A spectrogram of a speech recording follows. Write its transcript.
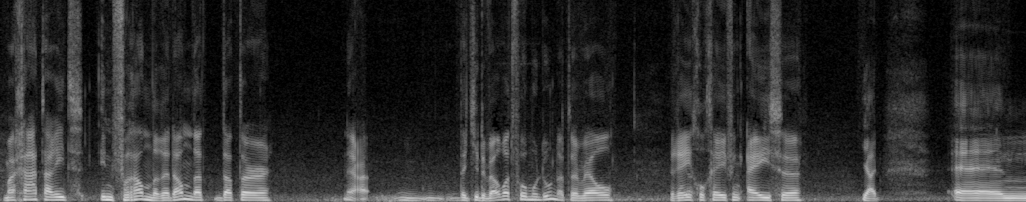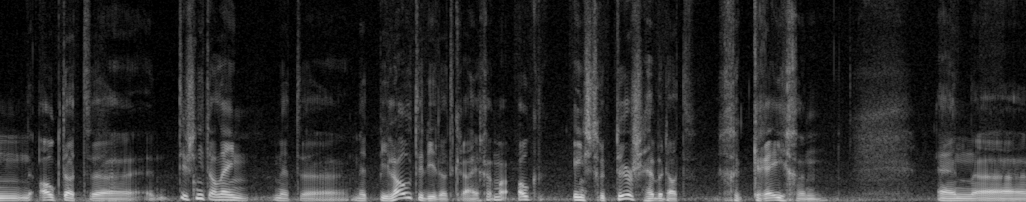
Maar gaat daar iets in veranderen dan? Dat, dat, er, nou ja, dat je er wel wat voor moet doen? Dat er wel regelgeving, eisen... Ja, en ook dat, uh, het is niet alleen met, uh, met piloten die dat krijgen, maar ook instructeurs hebben dat gekregen. En uh,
